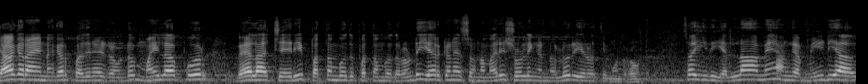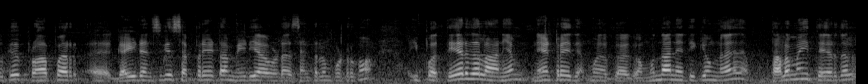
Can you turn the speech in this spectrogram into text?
தியாகராய நகர் பதினேழு ரவுண்டு மயிலாப்பூர் வேளாச்சேரி பத்தொம்போது பத்தொம்போது ரவுண்டு ஏற்கனவே சொன்ன மாதிரி சோழிங்கநல்லூர் இருபத்தி மூணு ரவுண்டு ஸோ இது எல்லாமே அங்கே மீடியாவுக்கு ப்ராப்பர் கைடன்ஸுக்கு செப்பரேட்டாக மீடியாவோட சென்டரும் போட்டிருக்கோம். இப்போ தேர்தல் ஆணையம் நேற்றைய தி- முந்தா தலைமை தேர்தல்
